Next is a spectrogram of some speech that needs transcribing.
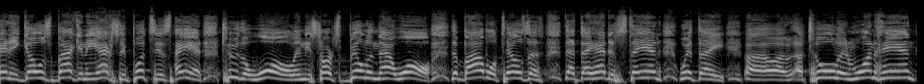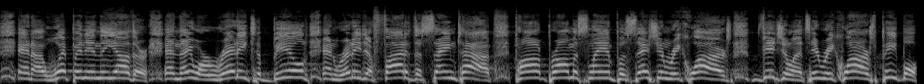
And he goes back and he actually puts his hand to the wall and he starts building that wall. The Bible tells us that they had to stand with a, uh, a tool in one hand and a a weapon in the other, and they were ready to build and ready to fight at the same time. Promised land possession requires vigilance. It requires people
